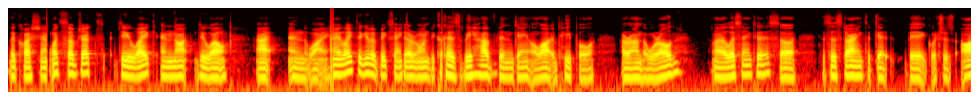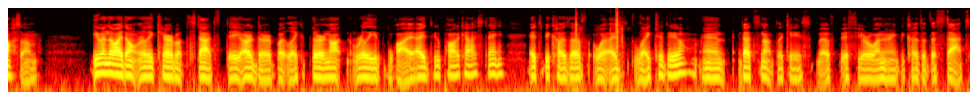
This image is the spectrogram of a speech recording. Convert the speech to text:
the question What subjects do you like and not do well at, and why? And I'd like to give a big thank you to everyone because we have been getting a lot of people around the world uh, listening to this, so this is starting to get big, which is awesome. Even though I don't really care about the stats, they are there, but like they're not really why I do podcasting. It's because of what I like to do, and that's not the case if, if you're wondering because of the stats.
